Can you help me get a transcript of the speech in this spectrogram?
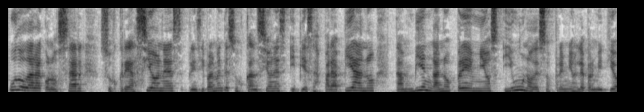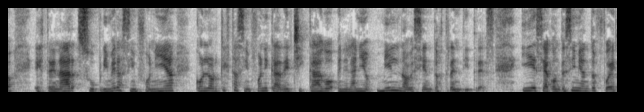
pudo dar a conocer sus creaciones, principalmente sus canciones y piezas para piano, también ganó premios y uno de esos premios le permitió estrenar su primera sinfonía con la Orquesta Sinfónica de Chicago en el año 1933. Y ese acontecimiento fue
